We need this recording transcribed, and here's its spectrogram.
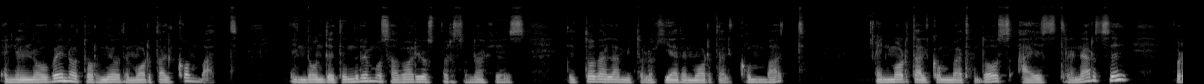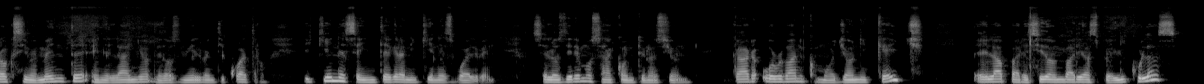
En el noveno torneo de Mortal Kombat, en donde tendremos a varios personajes de toda la mitología de Mortal Kombat. En Mortal Kombat 2 a estrenarse próximamente en el año de 2024. ¿Y quiénes se integran y quiénes vuelven? Se los diremos a continuación. Carl Urban como Johnny Cage. Él ha aparecido en varias películas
